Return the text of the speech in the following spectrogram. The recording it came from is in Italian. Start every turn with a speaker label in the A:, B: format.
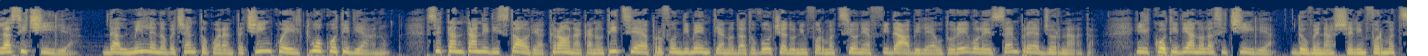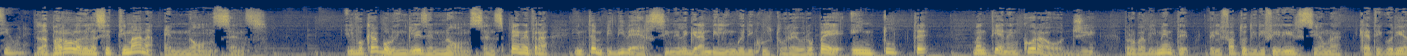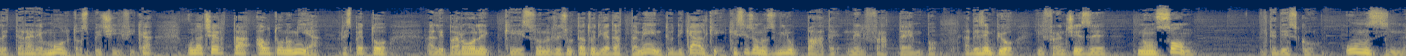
A: La Sicilia, dal 1945 il tuo quotidiano. 70 anni di storia, cronaca, notizie e approfondimenti hanno dato voce ad un'informazione affidabile, autorevole e sempre aggiornata. Il quotidiano La Sicilia, dove nasce l'informazione.
B: La parola della settimana è nonsense. Il vocabolo inglese nonsense penetra in tempi diversi nelle grandi lingue di cultura europee e in tutte mantiene ancora oggi probabilmente per il fatto di riferirsi a una categoria letteraria molto specifica, una certa autonomia rispetto alle parole che sono il risultato di adattamenti o di calchi che si sono sviluppate nel frattempo. Ad esempio il francese non son, il tedesco unsinn,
